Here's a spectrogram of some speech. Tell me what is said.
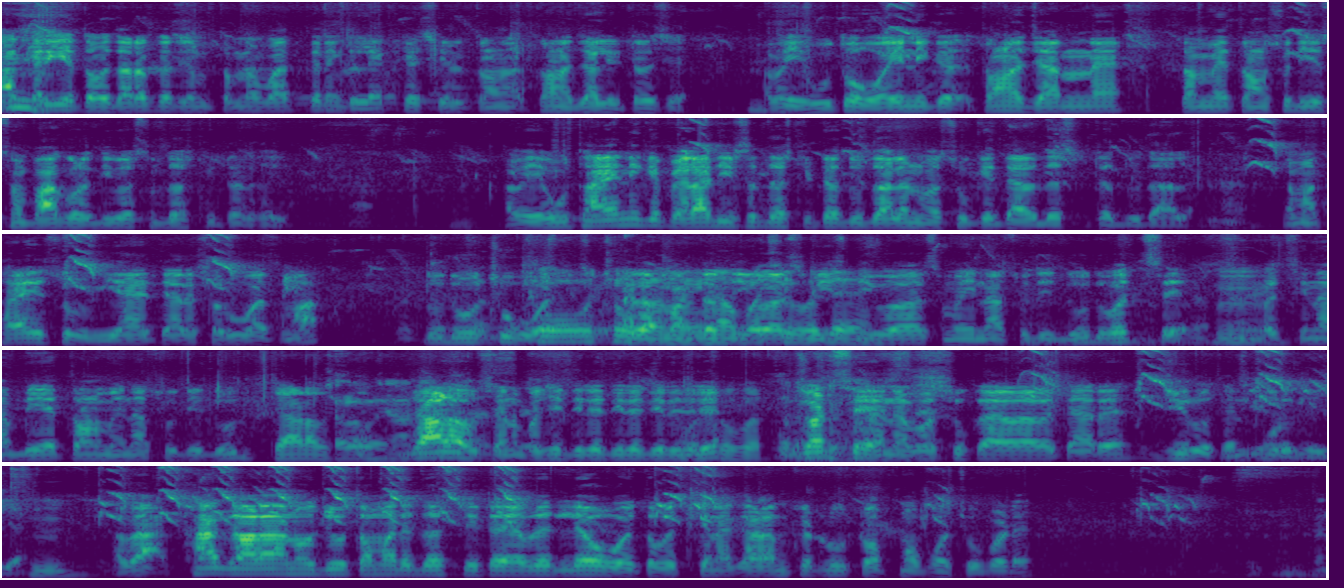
આ કરીએ તો ધારો કે તમને વાત કરીએ કે લેક્ટેશિયલ ત્રણ ત્રણ હજાર લીટર છે. હવે એવું તો હોય નહીં કે ત્રણ હજાર ને તમે ત્રણસો દિવસનો ભાગ લો દિવસનું દસ લીટર થયું હવે એવું થાય નહીં કે પહેલા દિવસે દસ લીટર દૂધ આલે વસુ કે ત્યારે દસ લીટર દૂધ આલે. એમાં થાય શું? વ્યાય ત્યારે શરૂઆતમાં દૂધ ઓછું હોય. પંદર દિવસ વીસ દિવસ મહિના સુધી દૂધ વધશે. પછીના બે ત્રણ મહિના સુધી દૂધ જાળવશે. જાળવશે. અને પછી ધીરે ધીરે ધીરે ધીરે ઘટશે અને વસુ આવે ત્યારે જીરો થઈને પૂરું થઈ જાય. હવે આખા ગાળાનો જો તમારે દસ લીટર એવરેજ લેવો હોય તો વચ્ચેના ગાળામાં કેટલું ટોપમાં પહોંચવું પડે?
